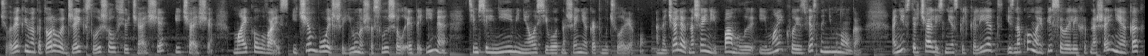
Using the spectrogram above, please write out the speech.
Человек, имя которого Джейк слышал все чаще и чаще – Майкл Вайс. И чем больше юноша слышал это имя, тем сильнее менялось его отношение к этому человеку. О начале отношений Памелы и Майкла известно немного. Они встречались несколько лет, и знакомые описывали их отношения как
